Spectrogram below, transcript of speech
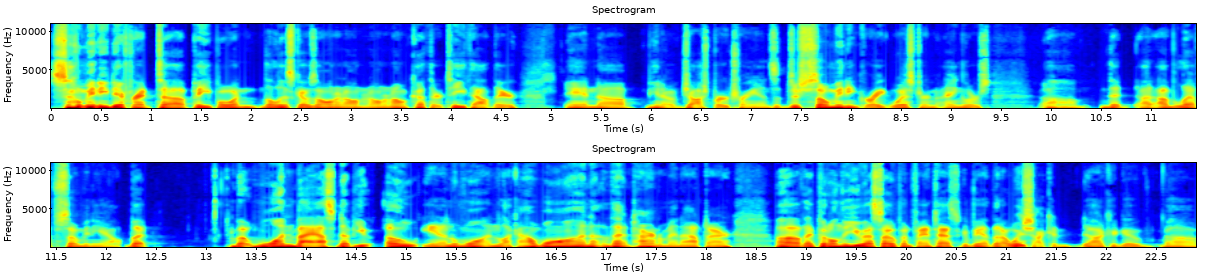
So many different uh, people, and the list goes on and on and on and on. Cut their teeth out there. And, uh, you know, Josh Bertrand's. Just so many great Western anglers um, that I, I've left so many out. But but WON Bass, W O N, one, like I won that tournament out there. Uh, they put on the U.S. Open, fantastic event that I wish I could I could go uh,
